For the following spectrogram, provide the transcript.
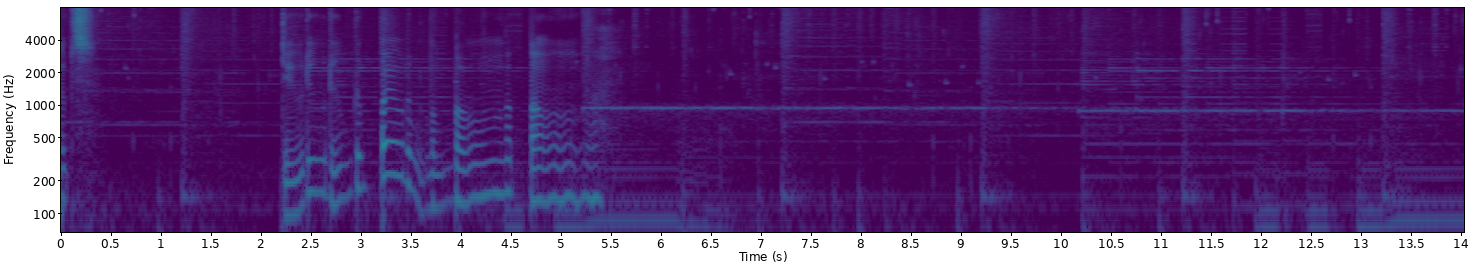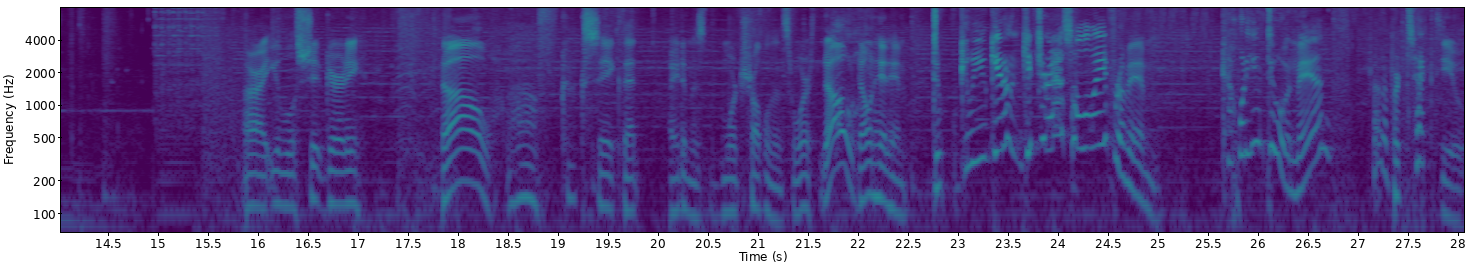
Oops. Do do do do boom boom boom boom. All right, you little shit, Gurdy. No! Oh, for fuck's sake, that item is more trouble than it's worth. No, don't hit him. Do, will you get get your asshole away from him? God, what are you doing, man? I'm trying to protect you.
